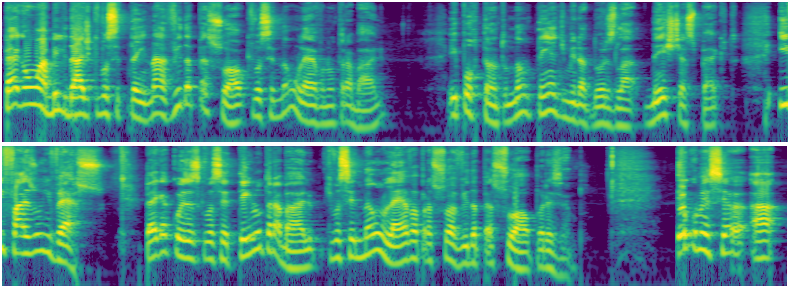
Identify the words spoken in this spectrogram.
Pega uma habilidade que você tem na vida pessoal que você não leva no trabalho e, portanto, não tem admiradores lá neste aspecto e faz o inverso. Pega coisas que você tem no trabalho que você não leva para sua vida pessoal, por exemplo. Eu comecei a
